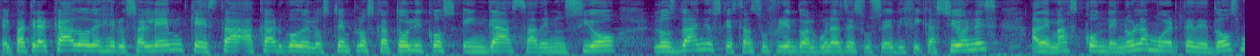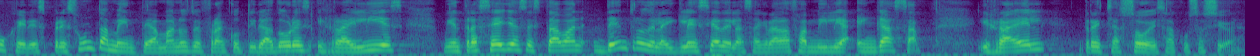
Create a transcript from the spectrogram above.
El Patriarcado de Jerusalén, que está a cargo de los templos católicos en Gaza, denunció los daños que están sufriendo algunas de sus edificaciones. Además, condenó la muerte de dos mujeres presuntamente a manos de francotiradores israelíes mientras ellas estaban dentro de la iglesia de la Sagrada Familia en Gaza. Israel rechazó esa acusación.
